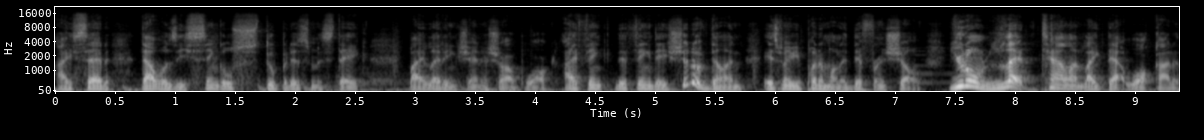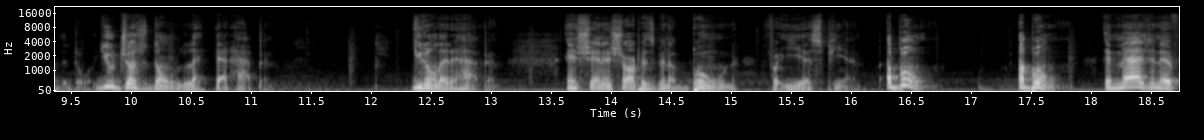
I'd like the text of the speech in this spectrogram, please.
I said that was the single stupidest mistake by letting Shannon Sharpe walk. I think the thing they should have done is maybe put him on a different show. You don't let talent like that walk out of the door. You just don't let that happen. You don't let it happen. And Shannon Sharpe has been a boon for ESPN. A boon. A boon. Imagine if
